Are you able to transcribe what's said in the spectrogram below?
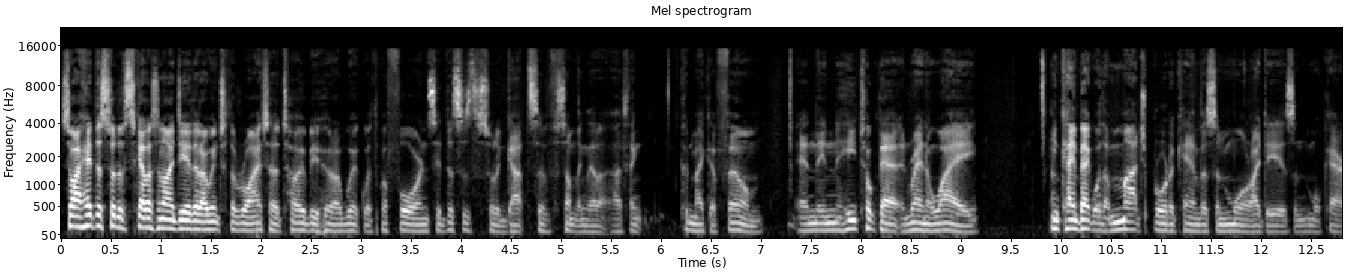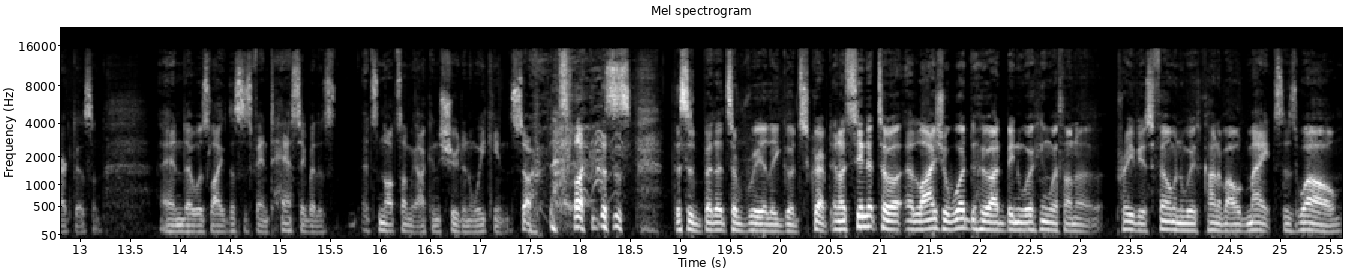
So I had this sort of skeleton idea that I went to the writer Toby, who I worked with before, and said, "This is the sort of guts of something that I think could make a film." And then he took that and ran away, and came back with a much broader canvas and more ideas and more characters. And and it was like, "This is fantastic, but it's it's not something I can shoot in weekends." So it's like this is this is, but it's a really good script. And I sent it to Elijah Wood, who I'd been working with on a previous film, and we're kind of old mates as well.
